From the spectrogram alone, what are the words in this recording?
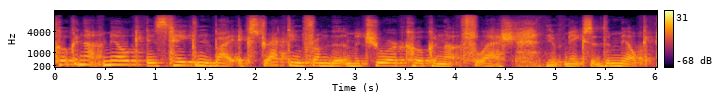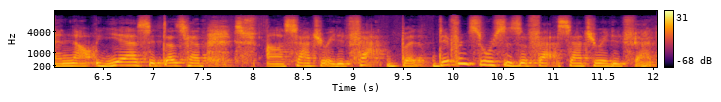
Coconut milk is taken by extracting from the mature coconut flesh. It makes it the milk. And now, yes, it does have uh, saturated fat, but different sources of fat, saturated fat,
